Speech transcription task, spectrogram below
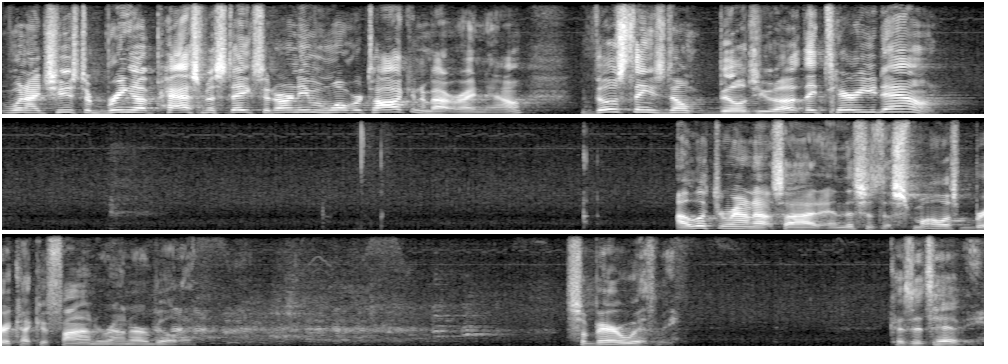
when I choose to bring up past mistakes that aren't even what we're talking about right now, those things don't build you up, they tear you down. I looked around outside, and this is the smallest brick I could find around our building. So bear with me, because it's heavy.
